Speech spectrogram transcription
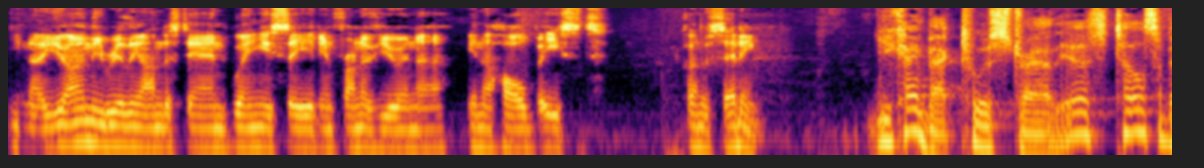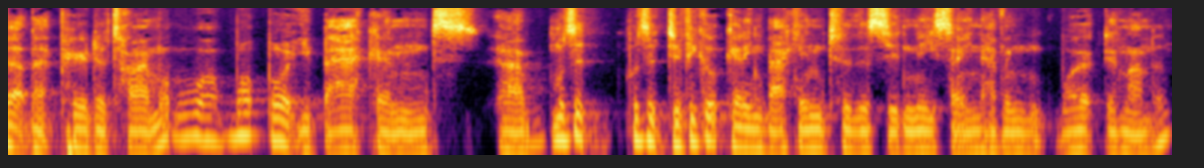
you know you only really understand when you see it in front of you in a in a whole beast kind of setting. You came back to Australia. Tell us about that period of time. What, what, what brought you back, and uh, was it was it difficult getting back into the Sydney scene, having worked in London?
